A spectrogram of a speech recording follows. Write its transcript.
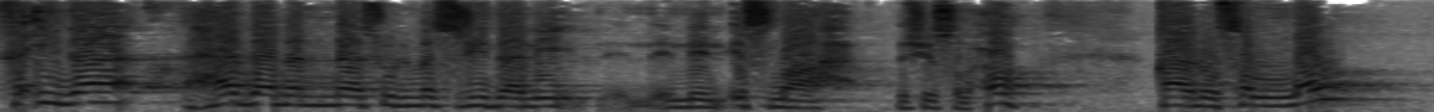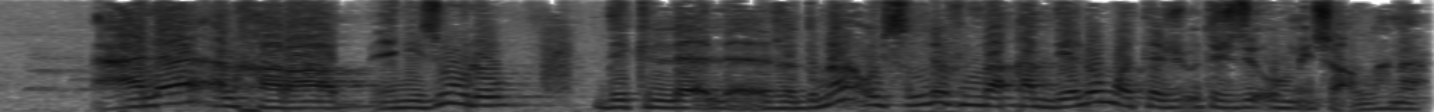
فإذا هدم الناس المسجد للإصلاح باش يصلحوه قالوا صلوا على الخراب. يعني زولوا ديك الردمة ويصلوا في المقام ديالهم وتجزئهم إن شاء الله. نعم.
